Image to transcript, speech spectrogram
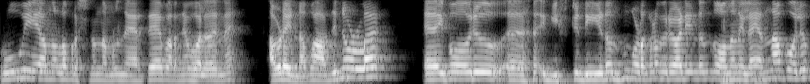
പ്രൂവ് ചെയ്യുക എന്നുള്ള പ്രശ്നം നമ്മൾ നേരത്തെ പറഞ്ഞ പോലെ തന്നെ അവിടെ ഉണ്ട്. അപ്പൊ അതിനുള്ള ഇപ്പോ ഒരു ഗിഫ്റ്റ് ഡീഡൊന്നും കൊടുക്കണ പരിപാടി ഉണ്ടെന്ന് തോന്നണില്ല. എന്നാൽ പോലും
